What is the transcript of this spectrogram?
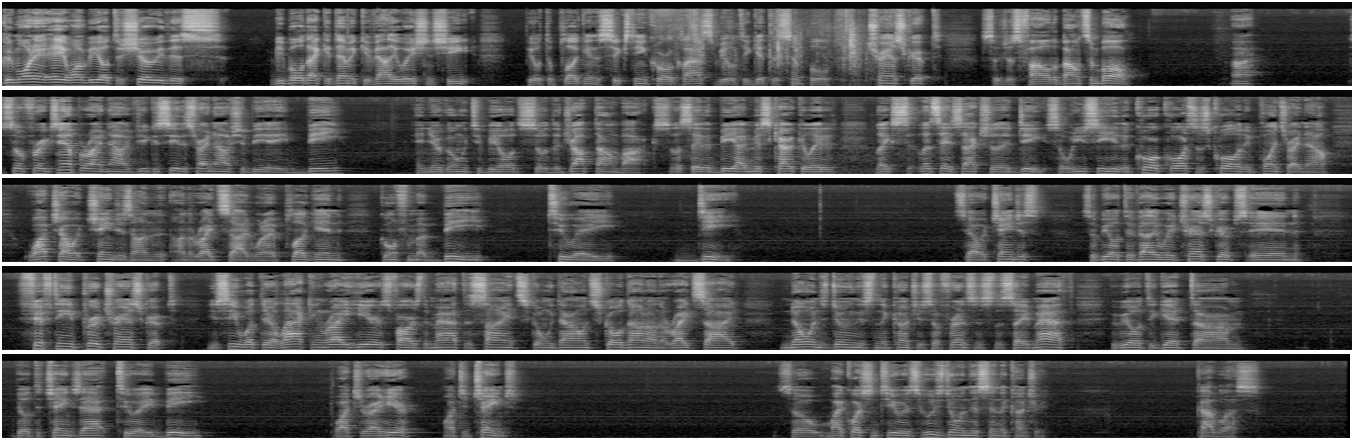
Good morning. Hey, I want to be able to show you this Be Bold Academic Evaluation Sheet. Be able to plug in the 16 core class, be able to get the simple transcript. So just follow the bouncing ball. All right. So for example, right now, if you can see this right now, it should be a B, and you're going to be able to, so the drop down box. So let's say the B I miscalculated, like let's say it's actually a D. So when you see here the core courses quality points right now, Watch how it changes on the, on the right side when I plug in going from a B to a D. See how it changes? So be able to evaluate transcripts in 15 per transcript. You see what they're lacking right here as far as the math, the science going down, scroll down on the right side. No one's doing this in the country. So for instance, let's say math, we'll be able to get, um, be able to change that to a B Watch it right here. Watch it change. So my question to you is who's doing this in the country? God bless.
